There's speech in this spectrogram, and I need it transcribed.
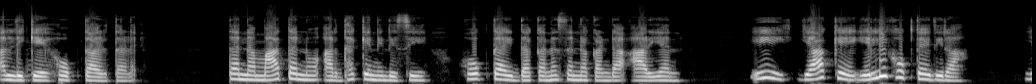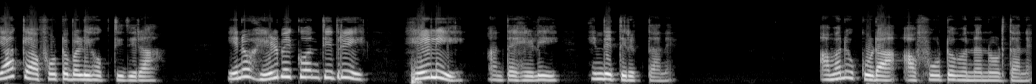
ಅಲ್ಲಿಗೆ ಹೋಗ್ತಾ ಇರ್ತಾಳೆ. ತನ್ನ ಮಾತನ್ನು ಅರ್ಧಕ್ಕೆ ನಿಲ್ಲಿಸಿ ಹೋಗ್ತಾ ಇದ್ದ ಕನಸನ್ನು ಕಂಡ ಆರ್ಯನ್ ಏ ಯಾಕೆ ಎಲ್ಲಿಗೆ ಹೋಗ್ತಾ ಇದ್ದೀರಾ? ಯಾಕೆ ಆ ಫೋಟೋ ಬಳಿ ಹೋಗ್ತಿದ್ದೀರಾ? ಏನೋ ಹೇಳಬೇಕು ಅಂತಿದ್ರಿ, ಹೇಳಿ ಅಂತ ಹೇಳಿ ಹಿಂದೆ ತಿರುಗ್ತಾನೆ. ಅವನು ಕೂಡ ಆ ಫೋಟೋವನ್ನು ನೋಡ್ತಾನೆ.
